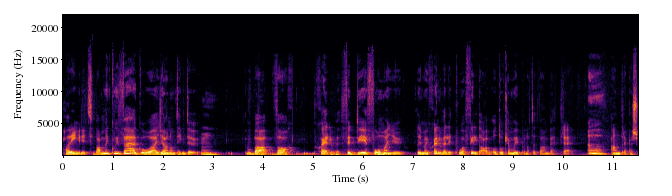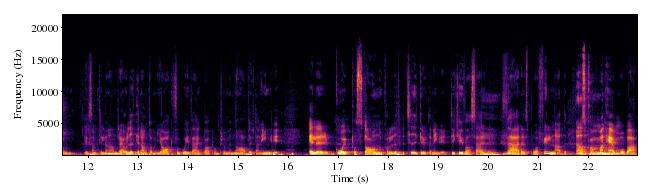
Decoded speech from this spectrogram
har Ingrid så bara, men gå iväg och gör någonting du. Mm. Och bara vara själv. För det får man ju, blir man ju själv väldigt påfylld av. Och då kan man ju på något sätt vara en bättre Ja. andra person liksom, till den andra. Och likadant om jag får gå iväg bara på en promenad utan Ingrid. Eller gå på stan och kolla lite butiker utan Ingrid. Det kan ju vara så här världens påfyllnad. Och så kommer man hem och bara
